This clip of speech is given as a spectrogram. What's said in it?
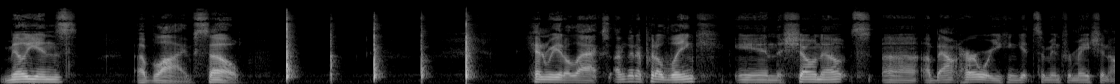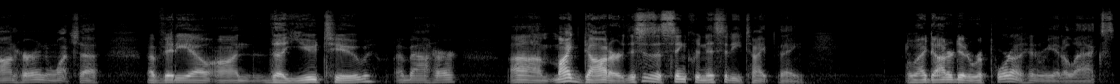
millions of lives. So, Henrietta Lacks. I'm going to put a link in the show notes uh, about her where you can get some information on her and watch a, a video on the YouTube about her. Um, my daughter, this is a synchronicity type thing. My daughter did a report on Henrietta Lacks,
